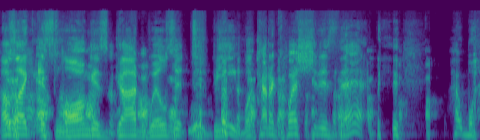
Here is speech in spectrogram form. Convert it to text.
was like, as long as God wills it to be. What kind of question is that? How, what,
